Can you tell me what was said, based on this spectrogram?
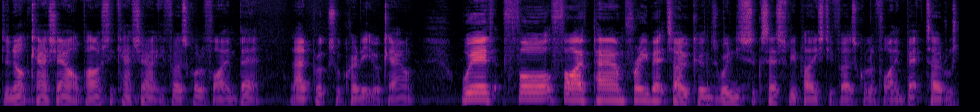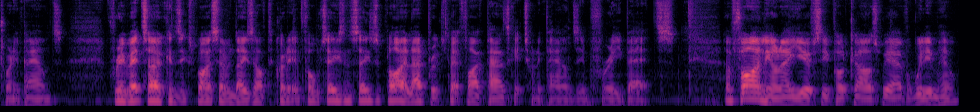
Do not cash out or partially cash out your first qualifying bet. Ladbrokes will credit your account with four £5 free bet tokens when you successfully placed your first qualifying bet. Totals £20. Free bet tokens expire seven days after credit and full T's and C's apply. Ladbrokes bet £5, get £20 in free bets. And finally, on our UFC podcast, we have William Hill,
